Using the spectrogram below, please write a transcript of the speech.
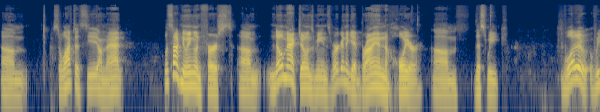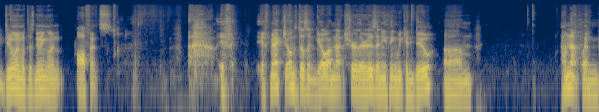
Um, so we'll have to see on that. Let's talk New England first. Um, no Mac Jones means we're going to get Brian Hoyer um, this week. What are we doing with this New England offense? If if Mac Jones doesn't go, I'm not sure there is anything we can do. Um, I'm not playing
